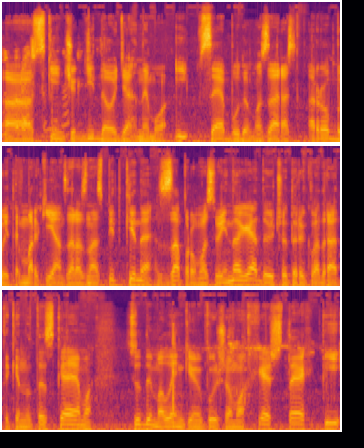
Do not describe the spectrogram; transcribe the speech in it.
А, скінчик діда одягнемо і все будемо зараз робити. Маркіян зараз нас підкине. Запромо свій нагадую, 4 квадратики натискаємо. Сюди маленькими пишемо хештег і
